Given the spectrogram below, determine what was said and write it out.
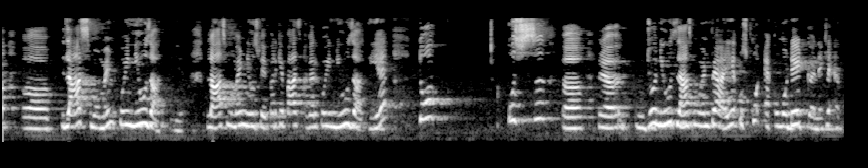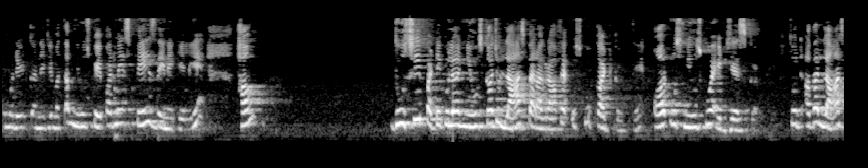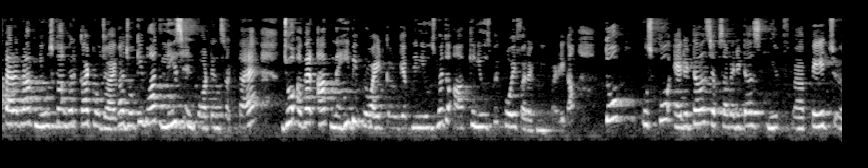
लास्ट मोमेंट कोई न्यूज़ आती है लास्ट मोमेंट न्यूज़पेपर के पास अगर कोई न्यूज़ आती है तो उस जो न्यूज़ लास्ट मोमेंट पे आई है, उसको एकोमोडेट करने के लिए एकोमोडेट करने के लिए मतलब न्यूज़पेपर में स्पेस देने के लिए, हम दूसरी पर्टिकुलर न्यूज़ का जो लास्ट पैराग्राफ है, उसको कट करते हैं और उस न्यूज़ को एडजस्ट करते हैं। तो अगर लास्ट पैराग्राफ न्यूज़ का अगर कट हो जाएगा, जो कि बहुत लीस्ट इंपॉर्टेंस रखता है, जो अगर आप नहीं भी प्रोवाइड करोगे अपनी न्यूज़ में तो आपकी न्यूज़ पे कोई फ़र्क नहीं पड़ेगा। तो उसको एडिटर्स जब सब एडिटर्स पेज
